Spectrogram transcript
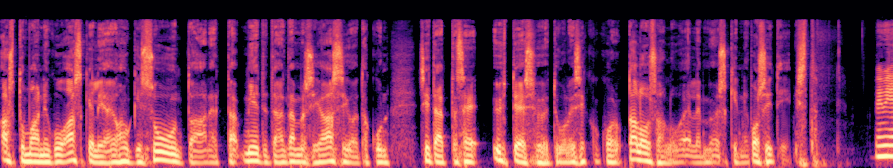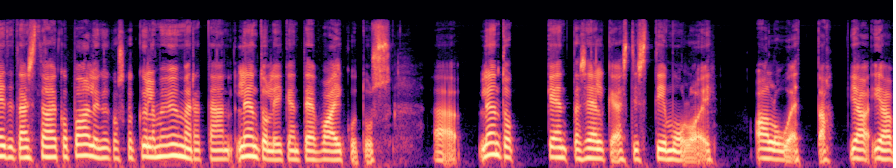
astumaan niin kuin askelia johonkin suuntaan, että mietitään tämmöisiä asioita kuin sitä, että se yhteishyöty olisi koko talousalueelle myöskin positiivista? Me mietitään sitä aika paljon, koska kyllä me ymmärretään lentoliikenteen vaikutus. Lento kenttä selkeästi stimuloi aluetta. Ja, ja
